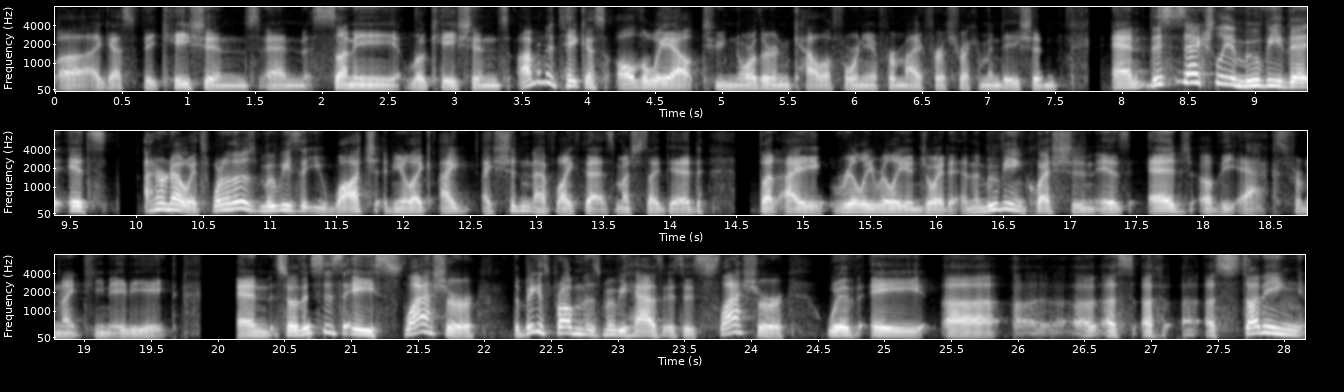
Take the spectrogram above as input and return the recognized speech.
I guess, vacations and sunny locations, I'm going to take us all the way out to Northern California for my first recommendation. And this is actually a movie that it's, I don't know, it's one of those movies that you watch and you're like, I, I shouldn't have liked that as much as I did, but I really, really enjoyed it. And the movie in question is Edge of the Axe from 1988. And so this is a slasher. The biggest problem this movie has is a slasher with a uh, a, a, a, a stunning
